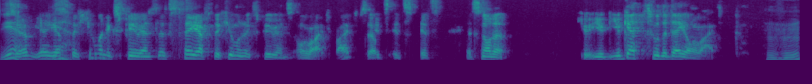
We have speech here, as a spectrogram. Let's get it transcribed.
Yeah you have, yeah, you have the human experience. Let's say you have the human experience all right right? So it's it's it's it's not a you you, you get through the day all right. Mm-hmm.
